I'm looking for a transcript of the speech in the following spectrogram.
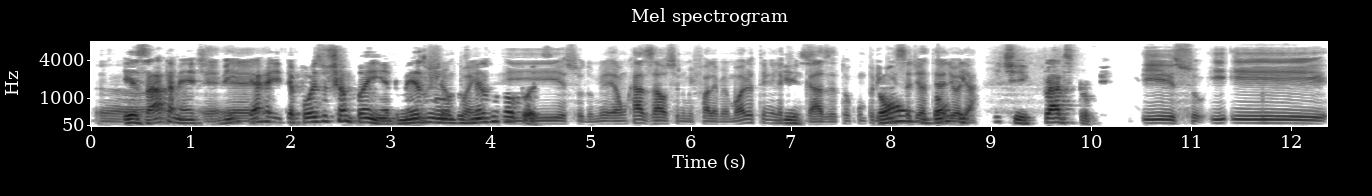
Uh, Exatamente. É, Vinho e Guerra e depois o Champanhe, é do mesmo, do dos mesmos autores. Isso, do, é um casal, se não me falha a memória, eu tenho ele aqui Isso. em casa, eu tô com preguiça Dom, de até Dom olhar. Kladstrup. Isso, e, e,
